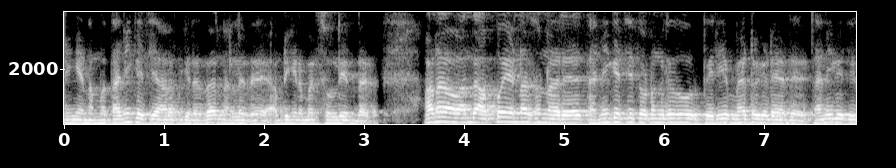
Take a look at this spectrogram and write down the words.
நீங்கள் நம்ம தனி கட்சி ஆரம்பிக்கிறது தான் நல்லது அப்படிங்கிற மாதிரி சொல்லியிருந்தார். ஆனால் வந்து அப்போ என்ன சொன்னார்? தனி கட்சி தொடங்குறது ஒரு பெரிய மேட்ரு கிடையாது. தனி கட்சி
